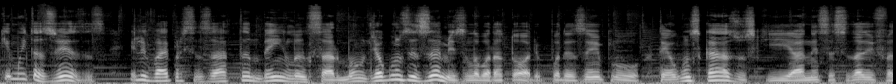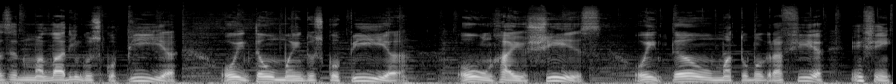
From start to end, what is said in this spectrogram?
que muitas vezes ele vai precisar também lançar mão de alguns exames de laboratório. Por exemplo, tem alguns casos que há necessidade de fazer uma laringoscopia, ou então uma endoscopia, ou um raio-x, ou então uma tomografia, enfim,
